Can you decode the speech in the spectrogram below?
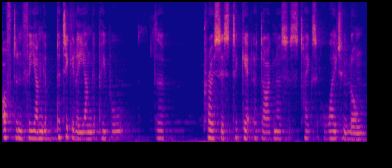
Often for younger, particularly younger people, the process to get a diagnosis takes way too long.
